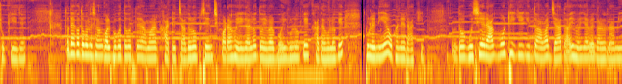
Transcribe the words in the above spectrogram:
শুকিয়ে যায়। তো দেখো, তোমাদের সঙ্গে গল্প করতে করতে আমার খাটের চাদরও চেঞ্জ করা হয়ে গেল। তো এবার বইগুলোকে, খাতাগুলোকে তুলে নিয়ে ওখানে রাখি। তো গুছিয়ে রাখব ঠিকই, কিন্তু আবার যা তাই হয়ে যাবে, কারণ আমি,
